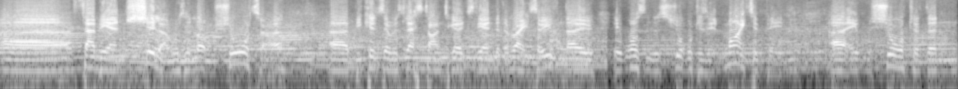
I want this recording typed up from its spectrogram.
uh, Fabian Schiller was a lot shorter uh, because there was less time to go to the end of the race. So even though it wasn't as short as it might have been, uh, it was shorter than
